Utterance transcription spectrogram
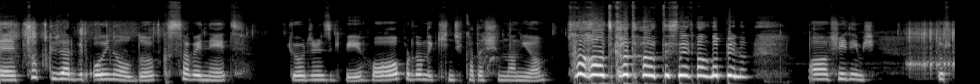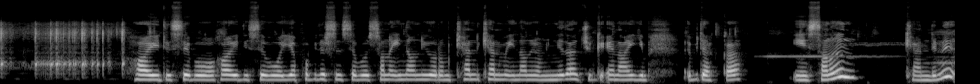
Ee, çok güzel bir oyun oldu. Kısa ve net. Gördüğünüz gibi. Hop buradan da ikinci kat ışınlanıyor. Alt kat attı sen Allah belanı. Aa şey demiş. Dur. Haydi Sevo, haydi Sevo. Yapabilirsin Sevo. Sana inanıyorum. Kendi kendime inanıyorum. Neden? Çünkü enayiyim. E, bir dakika. İnsanın kendini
